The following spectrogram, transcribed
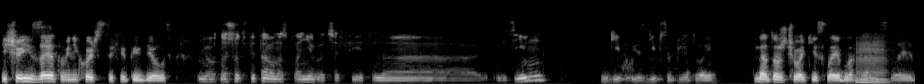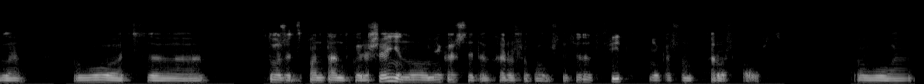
еще из-за этого не хочется фиты делать. Ну, вот насчет фита у нас планируется фит на зиму с, гип- с гипсоплитой. Да, тоже чуваки с лейбла. Да, с лейбла. Вот. Э, Тоже это спонтанное такое решение, но мне кажется, это хорошо получится. То есть этот фит, мне кажется, он хороший получится. Вот.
